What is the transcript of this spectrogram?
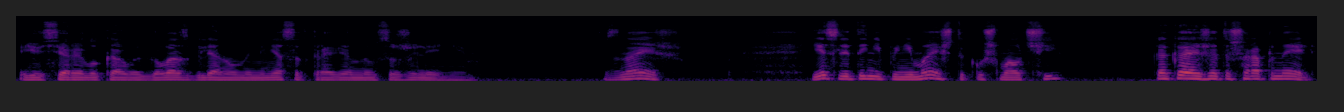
Ее серый лукавый глаз глянул на меня с откровенным сожалением. «Знаешь, если ты не понимаешь, так уж молчи. Какая же это шрапнель?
